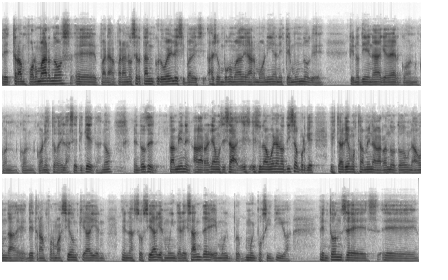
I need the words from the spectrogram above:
eh, transformarnos eh, para, para no ser tan crueles y para que haya un poco más de armonía en este mundo que que no tiene nada que ver con, con, esto de las etiquetas, ¿no? Entonces también agarraríamos esa, es, una buena noticia porque estaríamos también agarrando toda una onda de, transformación que hay en, en, la sociedad que es muy interesante y muy, muy positiva. Entonces, eh,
